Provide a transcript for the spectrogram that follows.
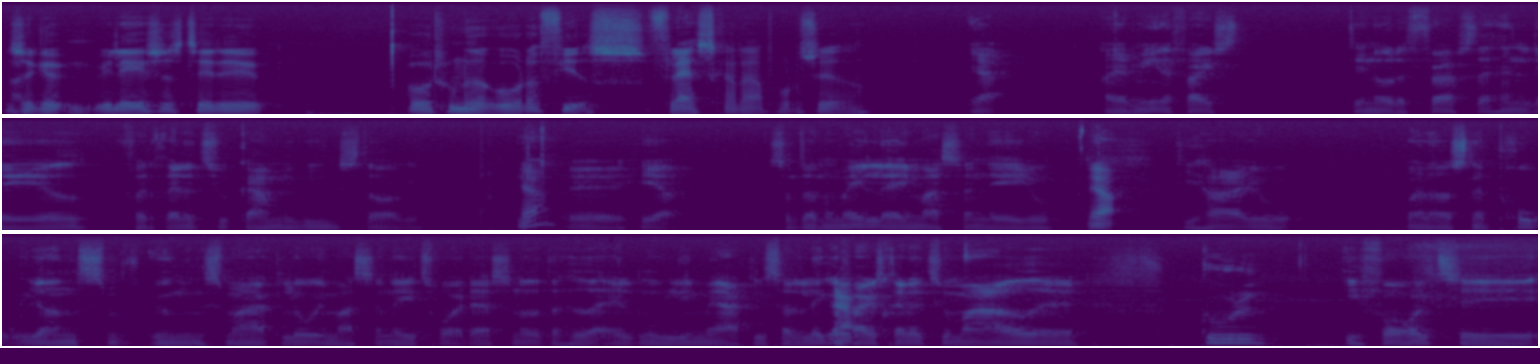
Og så kan vi læse os til det 888 flasker, der er produceret. Og jeg mener faktisk, det er noget af det første, han lavede for et relativt gamle vinstokke. Ja. Øh, her, som der normalt er i Marsanais jo. Ja. De har jo, hvor der også Napoleons yndlingsmark lå i Marsanais, tror jeg, der er sådan noget, der hedder alt muligt mærkeligt. Så der ligger Ja. faktisk relativt meget øh, guld i forhold til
